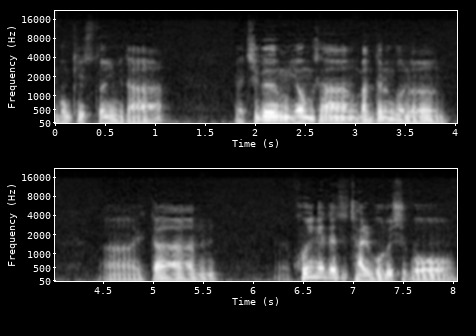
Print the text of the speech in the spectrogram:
몽키스톤입니다. 네, 지금 영상 만드는 거는 어, 일단 코인에 대해서 잘 모르시고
